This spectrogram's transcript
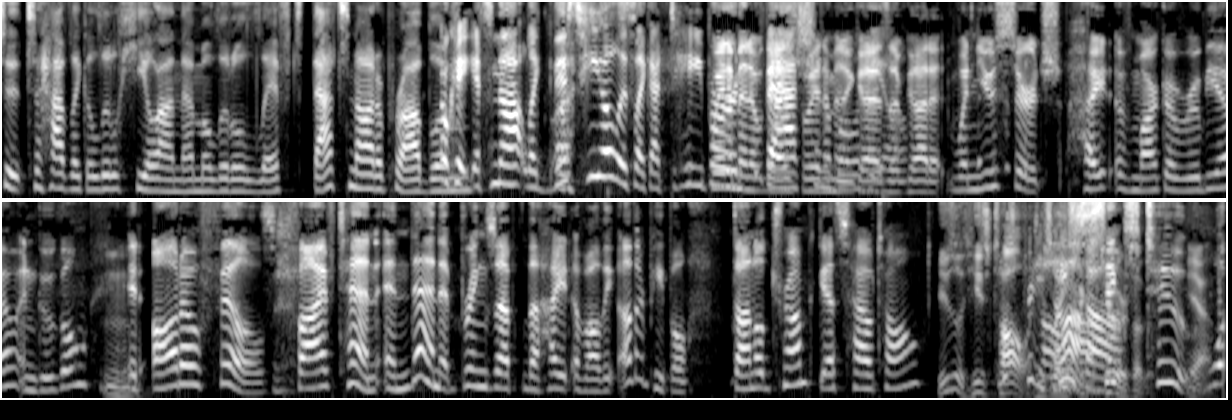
to to have like a little heel on them, a little lift, that's not a problem. Okay, it's not like this heel is like a tapered, Wait a minute, guys. Wait a minute, guys. heel. I've got it. When you search height of Marco Rubio in Google, Mm-hmm. it auto fills 5'10, and then it brings up the height of all the other people. Donald Trump, guess how tall? He's he's tall. pretty He's tall. like He's six or something. 6'2". Yeah. Whoa.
